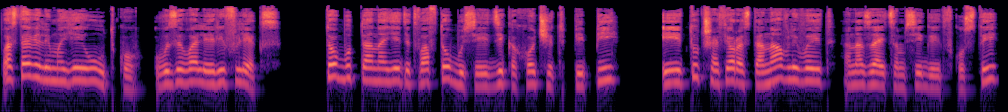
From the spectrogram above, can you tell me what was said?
Поставили мы ей утку, вызывали рефлекс. То будто она едет в автобусе и дико хочет пипи, и тут шофер останавливает, она зайцем сигает в кусты,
